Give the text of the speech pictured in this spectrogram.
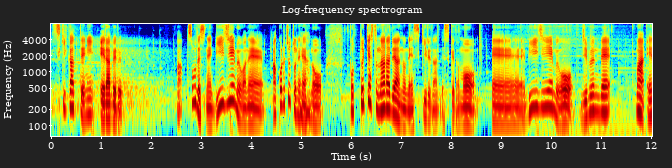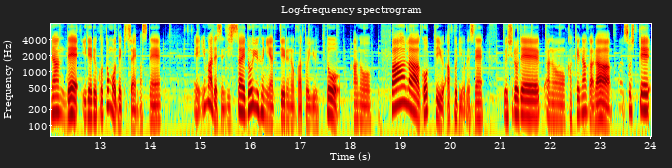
好き勝手に選べる。あ、そうですね。BGM はね、あ、これちょっとね、あの、ポッドキャストならではのね、スキルなんですけども、えー、BGM を自分で、まあ、選んで入れることもできちゃいますね。今ですね、実際どういうふうにやっているのかというと、あの、ファーラーゴっていうアプリをですね、後ろであのかけながら、そして、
